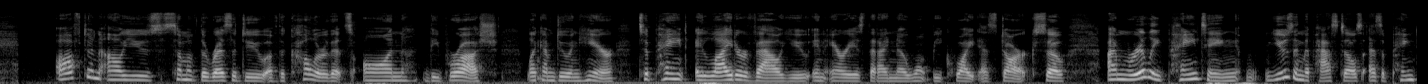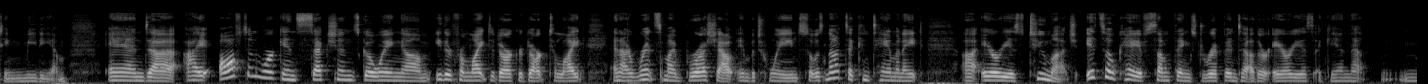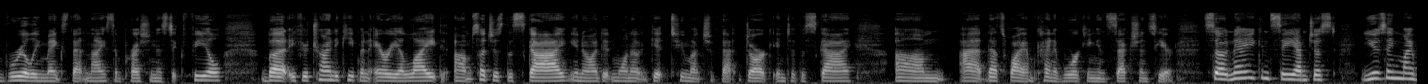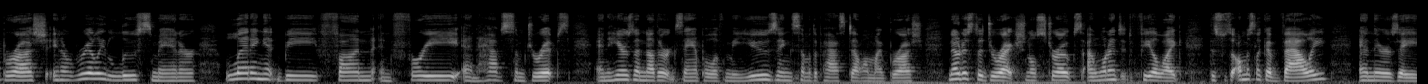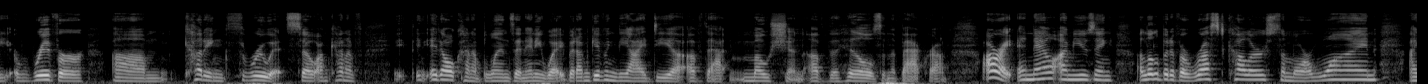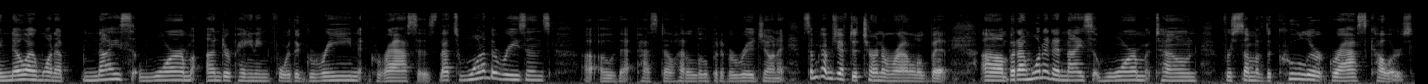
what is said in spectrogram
Often I'll use some of the residue of the color that's on the brush like I'm doing here, to paint a lighter value in areas that I know won't be quite as dark. So I'm really painting using the pastels as a painting medium. And uh, I often work in sections going um, either from light to dark or dark to light, and I rinse my brush out in between so as not to contaminate uh, areas too much. It's okay if some things drip into other areas. Again, that really makes that nice impressionistic feel. But if you're trying to keep an area light, um, such as the sky, you know, I didn't want to get too too much of that dark into the sky. Um, I, that's why I'm kind of working in sections here. So now you can see I'm just using my brush in a really loose manner, letting it be fun and free and have some drips. And here's another example of me using some of the pastel on my brush. Notice the directional strokes. I wanted it to feel like this was almost like a valley and there's a, river um, cutting through it. So I'm kind of it, it, all kind of blends in anyway, but I'm giving the idea of that motion of the hills in the background. All right, and now I'm using a little bit of a rust color, some more wine. I know I want a nice warm underpainting for the green grasses. That's one of the reasons, uh-oh, that pastel had a little bit of a ridge on it. Sometimes you have to turn around a little bit, um, but I wanted a nice warm tone for some of the cooler grass colors.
